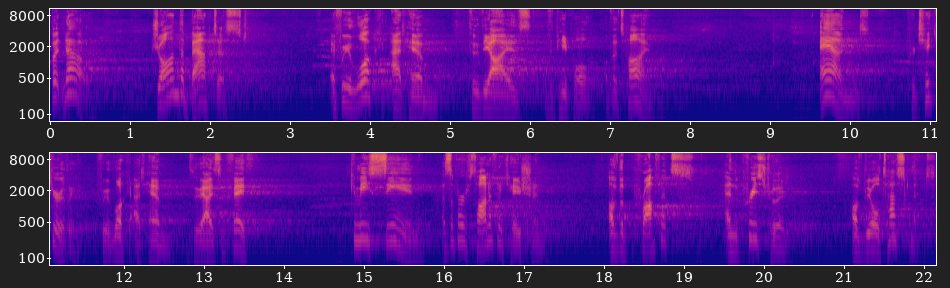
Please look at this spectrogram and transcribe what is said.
But no, John the Baptist, if we look at him through the eyes of the people of the time, and particularly if we look at him through the eyes of faith, can be seen as a personification of the prophets and the priesthood of the Old Testament.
